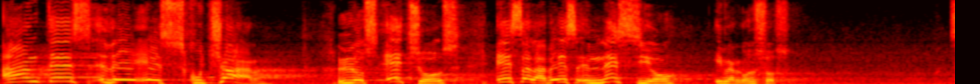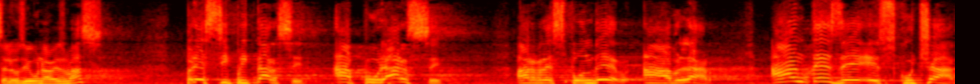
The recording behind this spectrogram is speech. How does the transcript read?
antes de escuchar los hechos es a la vez necio y vergonzoso. Se los digo una vez más, precipitarse, apurarse a responder, a hablar, antes de escuchar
